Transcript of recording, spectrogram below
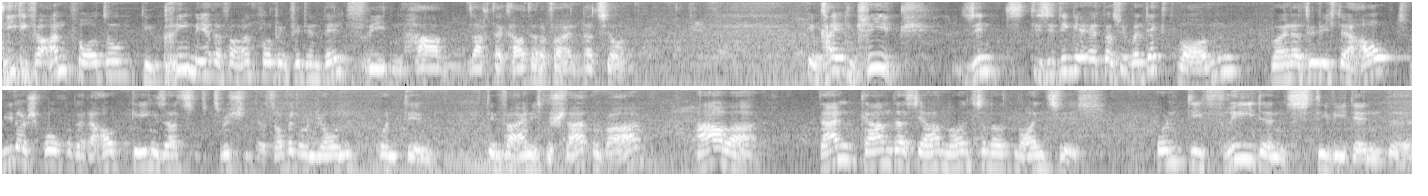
die die Verantwortung, die primäre Verantwortung für den Weltfrieden haben nach der Charta der Vereinten Nationen. Im Kalten Krieg sind diese Dinge etwas überdeckt worden, weil natürlich der Hauptwiderspruch oder der Hauptgegensatz zwischen der Sowjetunion und dem, den Vereinigten Staaten war. Aber dann kam das Jahr 1990 und die Friedensdividende,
